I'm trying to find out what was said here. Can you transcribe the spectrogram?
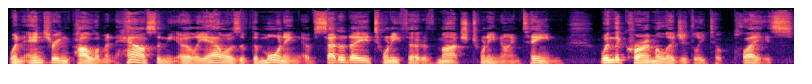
when entering Parliament House in the early hours of the morning of Saturday, 23rd of March 2019, when the crime allegedly took place.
